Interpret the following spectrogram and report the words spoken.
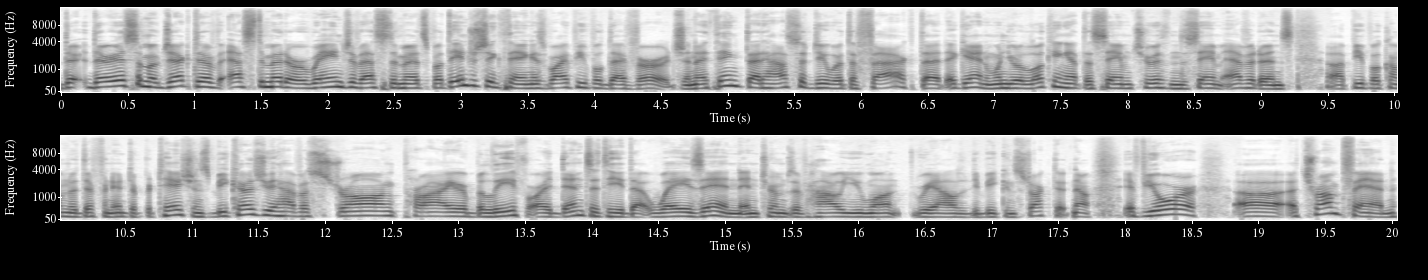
there, there is some objective estimate or range of estimates, but the interesting thing is why people diverge. And I think that has to do with the fact that, again, when you're looking at the same truth and the same evidence, uh, people come to different interpretations because you have a strong prior belief or identity that weighs in in terms of how you want reality to be constructed. Now, if you're uh, a Trump fan,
